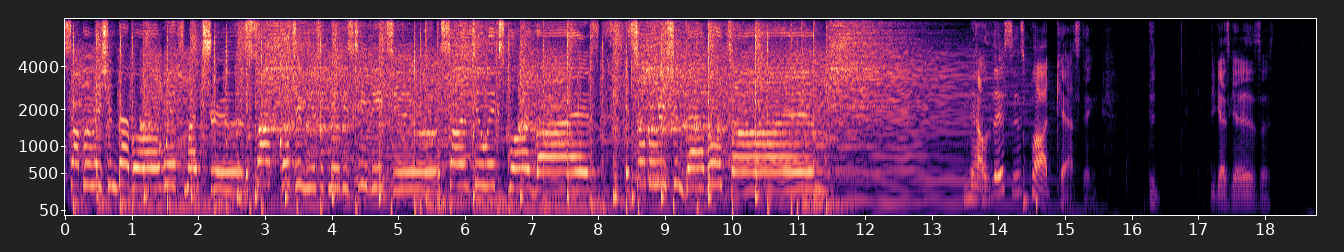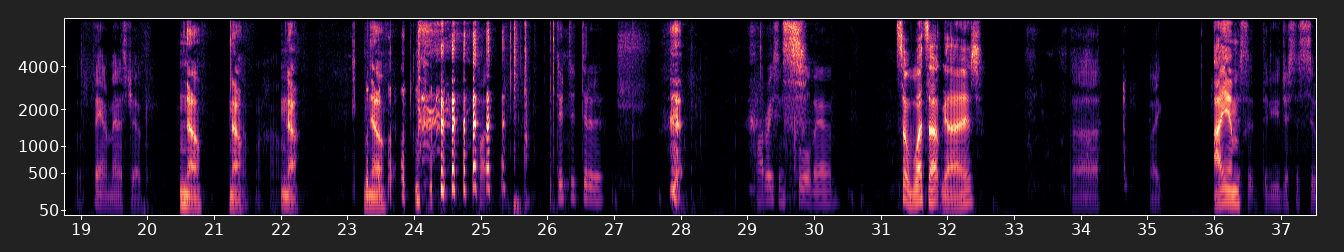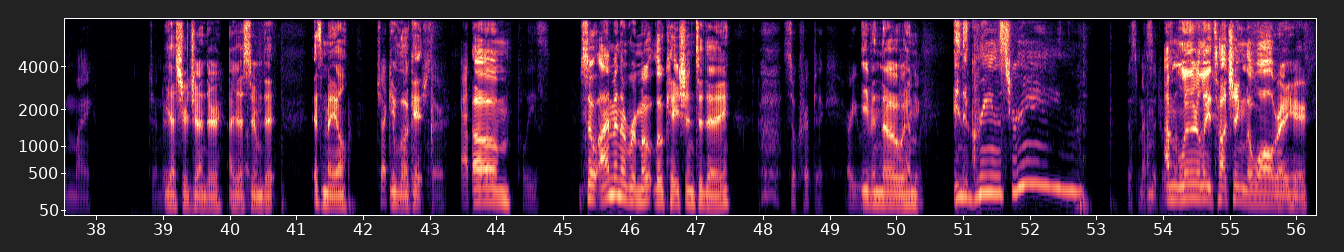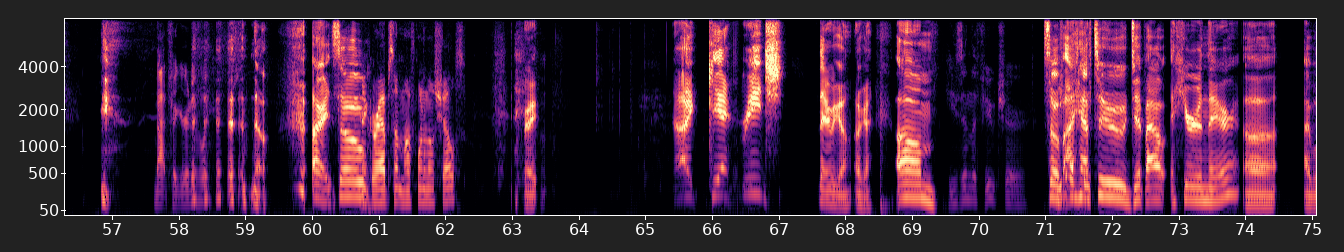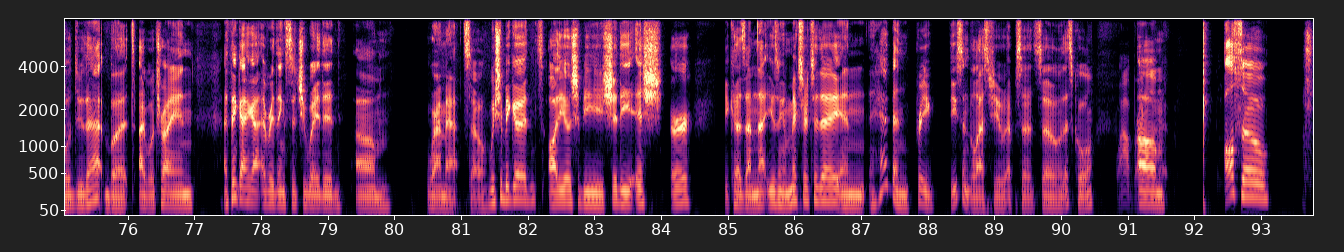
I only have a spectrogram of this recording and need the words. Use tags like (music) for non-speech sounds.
It's Operation Babble with Mike Shrews. It's pop culture, music, movies, TV too. It's time to explore life. It's Operation Babble time. Now this is podcasting. Did you guys get it as a, a Phantom Menace joke? No, no, no, no. Pod, do, do, do, do, do. Pod racing's cool, man. So what's up, guys? Uh, like, I am. just, did you just assume my gender? Yes, your gender. I assumed it. It's male. Check you look it. sir. At the Um. door, please. So I'm in a remote location today, (gasps) So cryptic. Are you? even though I'm in a green screen. This message. Was I'm so- literally touching the wall right here. (laughs) not figuratively. (laughs) no. All right. so Can So I grab something off one of those shelves? right. I can't reach. There we go. Okay. Um. He's in the future. So if I have to dip out here and there, uh, I will do that. But I will try and. I think I got everything situated um, where I'm at, so we should be good. Audio should be shitty-ish er because I'm not using a mixer today, and it had been pretty decent the last few episodes, so that's cool. Wow. brag Um. Also,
